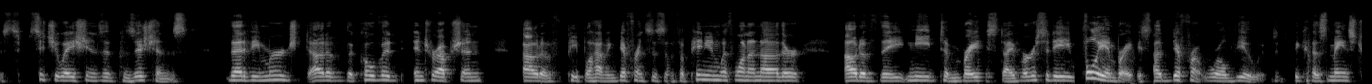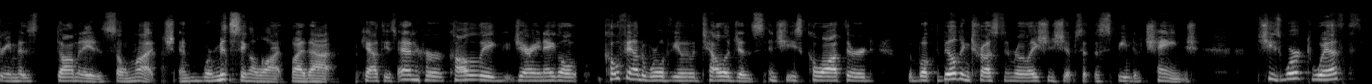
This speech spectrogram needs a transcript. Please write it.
situations and positions that have emerged out of the COVID interruption, out of people having differences of opinion with one another, out of the need to embrace diversity, fully embrace a different worldview because mainstream has dominated so much and we're missing a lot by that. Kathy and her colleague Jerry Nagel co-founded Worldview Intelligence and she's co-authored the book Building Trust and Relationships at the Speed of Change. She's worked with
